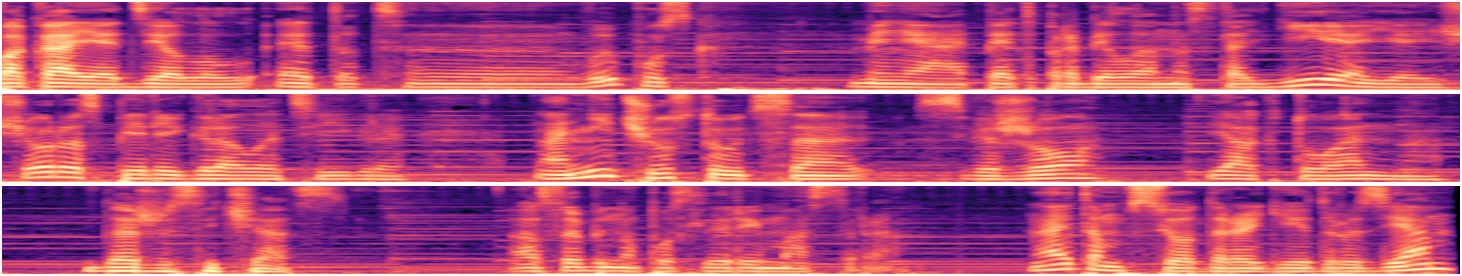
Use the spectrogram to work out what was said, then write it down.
Пока я делал этот э, выпуск, меня опять пробила ностальгия, я еще раз переиграл эти игры. Они чувствуются свежо и актуально даже сейчас, особенно после ремастера. На этом все, дорогие друзья.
